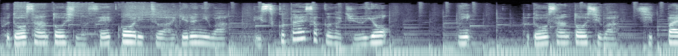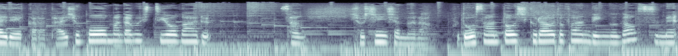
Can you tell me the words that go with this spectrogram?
不動産投資の成功率を上げるにはリスク対策が重要。2不動産投資は失敗例から対処法を学ぶ必要がある。3初心者なら不動産投資クラウドファンディングがおすすめ。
